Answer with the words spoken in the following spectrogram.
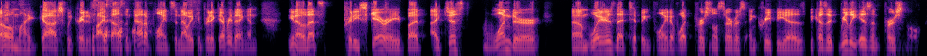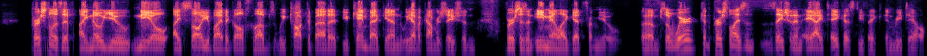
oh my gosh, we created 5,000 data points and now we can predict everything. And, you know, that's pretty scary. But I just wonder um, where is that tipping point of what personal service and creepy is because it really isn't personal. Personal is if I know you, Neil, I saw you by the golf clubs, we talked about it, you came back in, we have a conversation, versus an email I get from you. Um, so, where can personalization and AI take us, do you think, in retail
